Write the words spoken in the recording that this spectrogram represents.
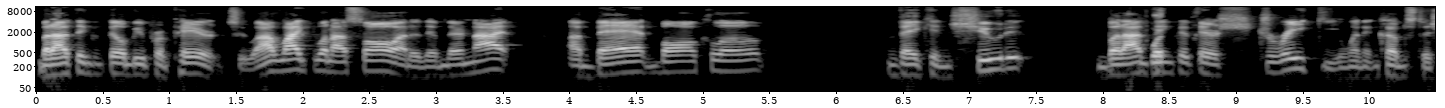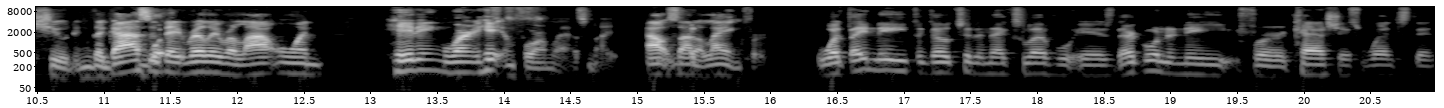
but I think that they'll be prepared to. I liked what I saw out of them. They're not a bad ball club. They can shoot it, but I what, think that they're streaky when it comes to shooting. The guys what, that they really rely on hitting weren't hitting for them last night outside of Langford. What they need to go to the next level is they're going to need for Cassius Winston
